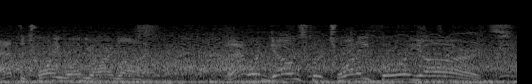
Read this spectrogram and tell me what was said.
at the 21-yard line. That one goes for 24 yards.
